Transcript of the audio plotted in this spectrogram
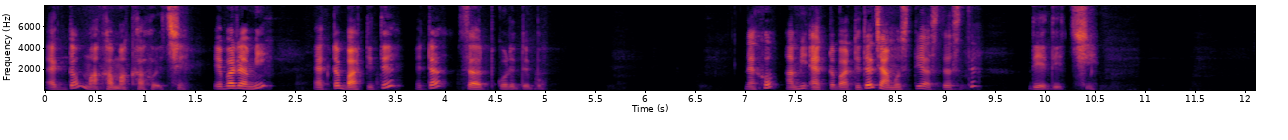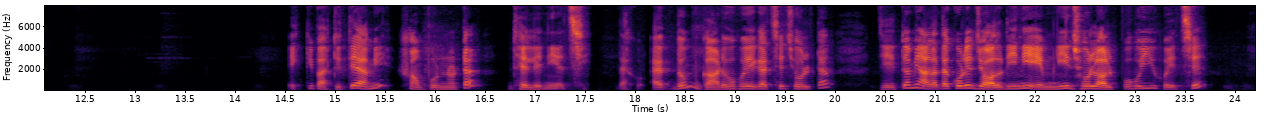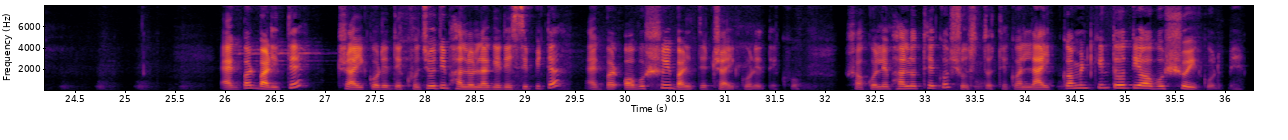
একদম মাখা মাখা হয়েছে। এবার আমি একটা বাটিতে এটা সার্ভ করে দেব। দেখো, আমি একটা বাটিতে চামচ দিয়ে আস্তে আস্তে দিয়ে দিচ্ছি। একটি বাটিতে আমি সম্পূর্ণটা ঢেলে নিয়েছি। দেখো, একদম গাঢ় হয়ে গেছে ঝোলটা। যেহেতু আমি আলাদা করে জল দিইনি, এমনি ঝোল অল্পই হয়েছে। একবার বাড়িতে ট্রাই করে দেখো, যদি ভালো লাগে রেসিপিটা, একবার অবশ্যই বাড়িতে ট্রাই করে দেখো। সকলে ভালো থেকো, সুস্থ থেকো। আর লাইক, কমেন্ট কিন্তু অতি অবশ্যই করবে।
